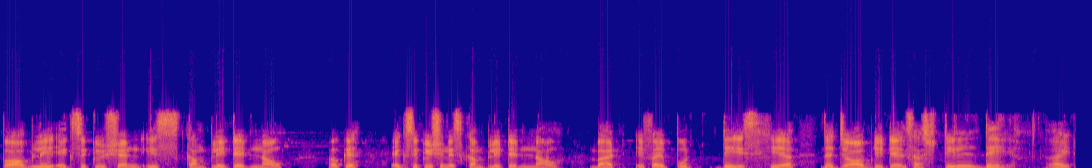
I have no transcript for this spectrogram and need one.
Probably execution is completed now. Okay execution is completed now. But if i put this here the job details are still there right?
